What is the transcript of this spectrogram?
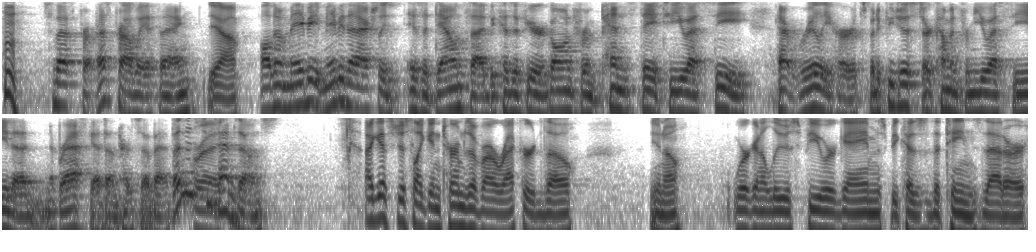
Hmm. So that's pro- that's probably a thing. yeah Although maybe maybe that actually is a downside because if you're going from Penn State to USC, that really hurts. But if you just are coming from USC to Nebraska, it doesn't hurt so bad. But it's two time zones. I guess just like in terms of our record though you know we're going to lose fewer games because the teams that are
